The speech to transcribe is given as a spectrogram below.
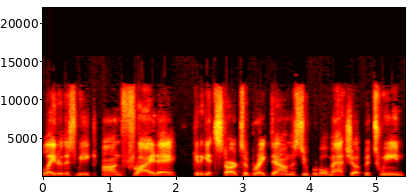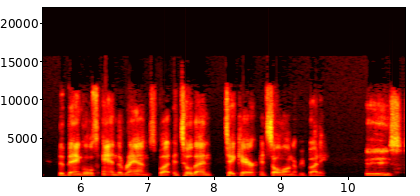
later this week on Friday. Going to get start to break down the Super Bowl matchup between the Bengals and the Rams. But until then, take care and so long, everybody. Peace.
